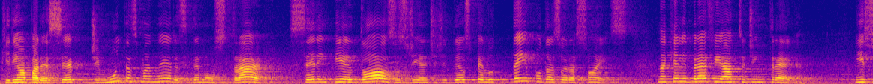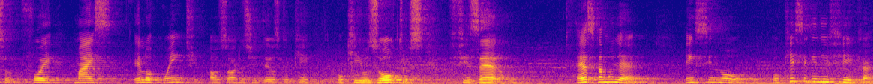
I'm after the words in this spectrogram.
queriam aparecer de muitas maneiras e demonstrar serem piedosos diante de Deus pelo tempo das orações, naquele breve ato de entrega, isso foi mais eloquente aos olhos de Deus do que o que os outros fizeram. Esta mulher ensinou o que significa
